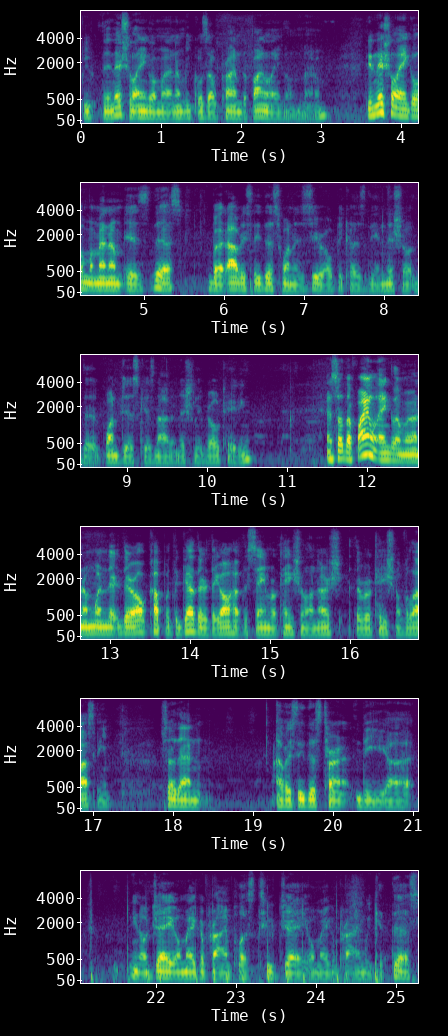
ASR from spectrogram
the initial angular momentum equals L prime, the final angular momentum. The initial angular momentum is this, but obviously this one is zero because the initial, the one disk is not initially rotating. And so the final angular momentum, when they're, they're all coupled together, they all have the same rotational inertia, the rotational velocity. So then, obviously this turn, the, uh, you know, j omega prime plus 2j omega prime, we get this.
